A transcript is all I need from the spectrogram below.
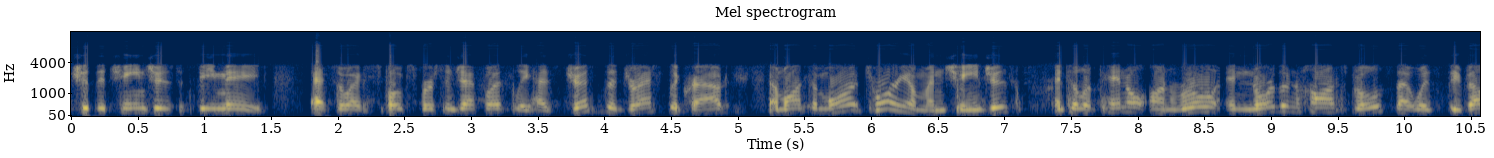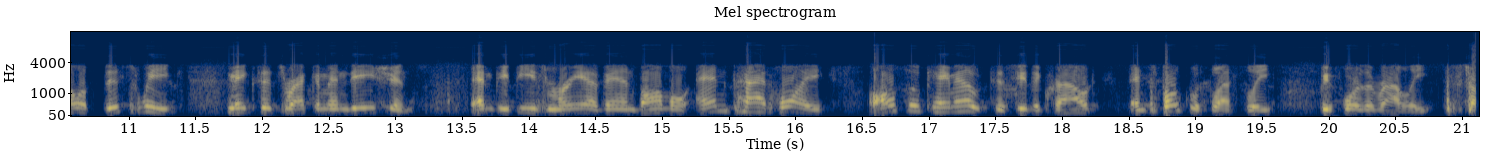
should the changes be made. SOS spokesperson Jeff Wesley has just addressed the crowd and wants a moratorium on changes until a panel on rural and northern hospitals that was developed this week makes its recommendations. MPPs Maria Van Bommel and Pat Hoy also came out to see the crowd and spoke with Leslie before the rally started.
